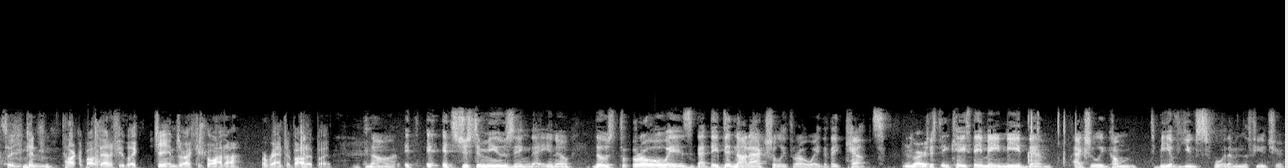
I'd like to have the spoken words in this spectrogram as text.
So you can talk about that if you'd like, James, or I could go on a, a rant about it, but No, it's it, it's just amusing that you know those throwaways that they did not actually throw away that they kept Right. just in case they may need them actually come to be of use for them in the future.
